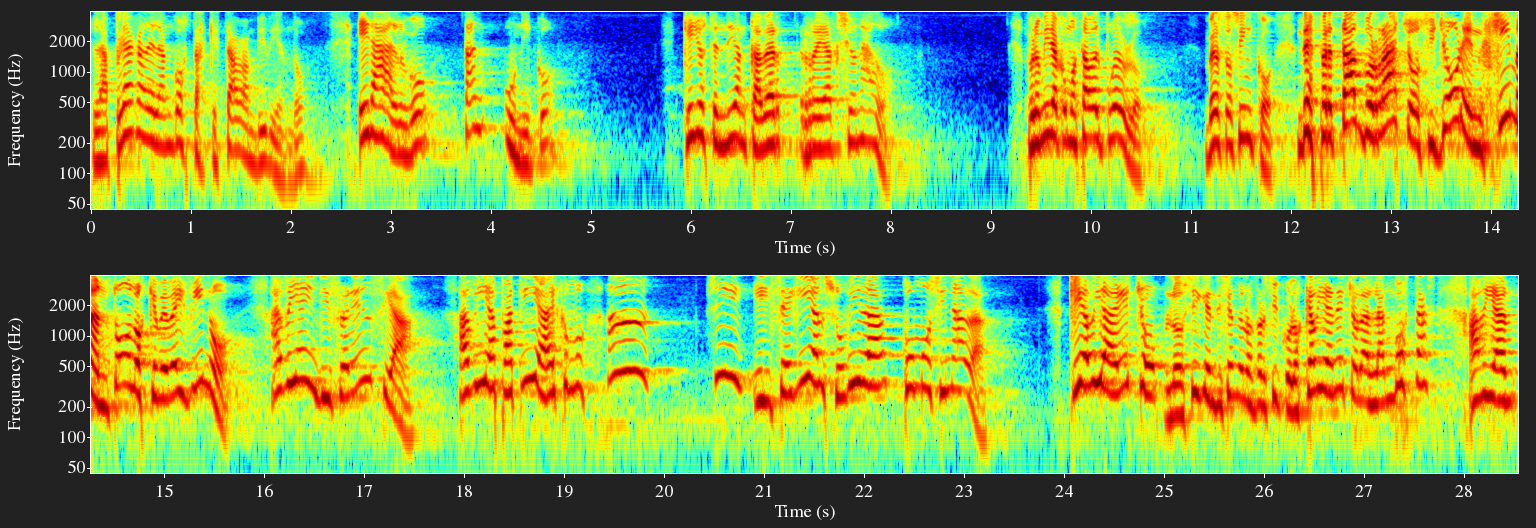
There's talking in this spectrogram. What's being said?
La plaga de langostas que estaban viviendo era algo tan único que ellos tendrían que haber reaccionado. Pero mira cómo estaba el pueblo. Verso 5. Despertad borrachos y lloren, giman todos los que bebéis vino. Había indiferencia, había apatía. Es como, ah, Sí, y seguían su vida como si nada. ¿Qué había hecho? Lo siguen diciendo los versículos. ¿Qué habían hecho las langostas? Habían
